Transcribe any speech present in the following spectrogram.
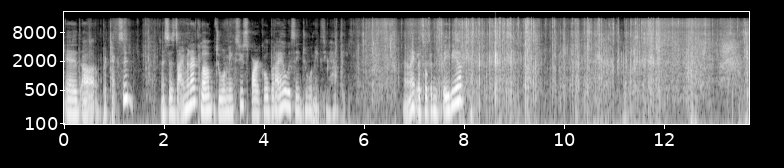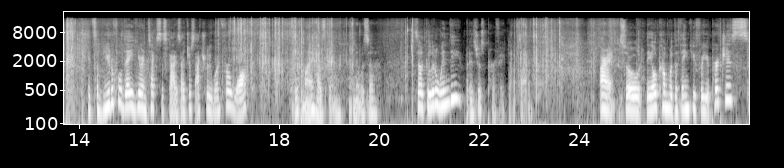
it uh, protects it. And it says Diamond Art Club, do what makes you sparkle, but I always say do what makes you happy. All right, let's open this baby up. It's a beautiful day here in Texas, guys. I just actually went for a walk with my husband, and it was a, it's like a little windy, but it's just perfect outside. All right, so they all come with a thank you for your purchase.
